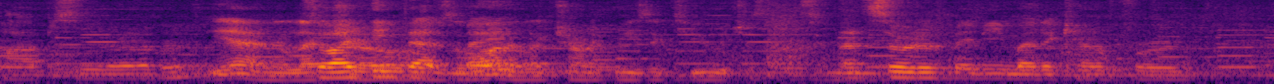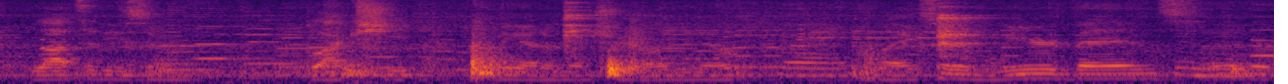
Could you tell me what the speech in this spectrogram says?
pop scene or whatever. Yeah, and electro. So I think that there's a lot of electronic music too, which is awesome. That sort of maybe might account for lots of these sort of black sheep coming out of Montreal, you know? Like sort of weird bands. I don't know.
